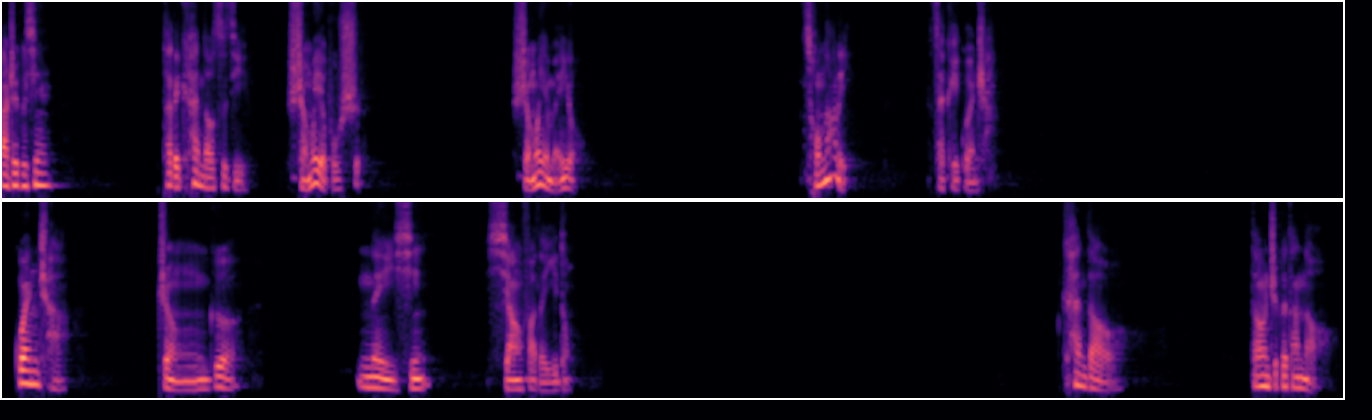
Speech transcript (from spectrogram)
那这颗星，他得看到自己什么也不是，什么也没有，从那里才可以观察？观察整个内心想法的移动，看到当这个大脑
